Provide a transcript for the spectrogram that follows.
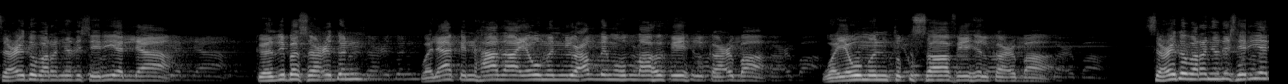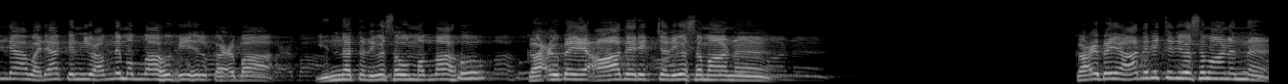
സഅദ് പറഞ്ഞത് ശരിയല്ല. കദിബ ഹാദാ യൗമൻ കഅബ കഅബ. പറഞ്ഞത് ശരിയല്ല. വലാകിൻ കഅബ. ഇന്നത്തെ ദിവസവും അള്ളാഹു കഅബയെ ആദരിച്ച ദിവസമാണ്. കഅബയെ ആദരിച്ച ദിവസമാണെന്ന്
